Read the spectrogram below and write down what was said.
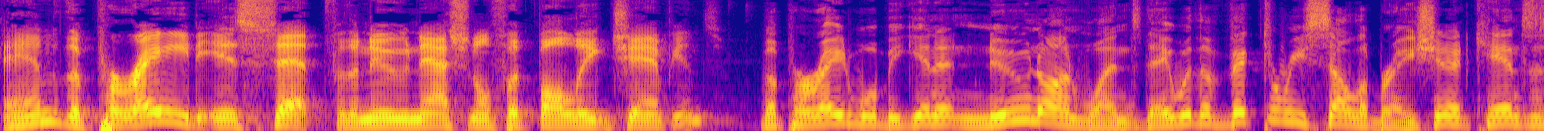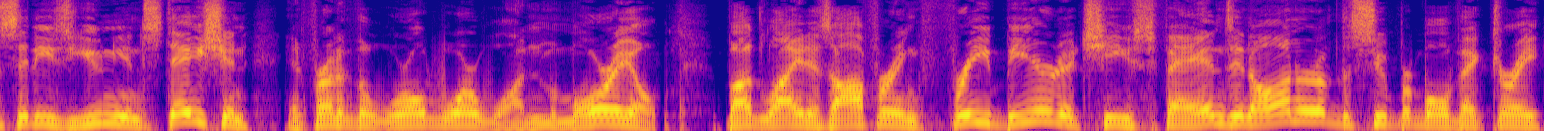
And the parade is set for the new National Football League champions. The parade will begin at noon on Wednesday with a victory celebration at Kansas City's Union Station in front of the World War I Memorial. Bud Light is offering free beer to Chiefs fans in honor of the Super Bowl victory,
